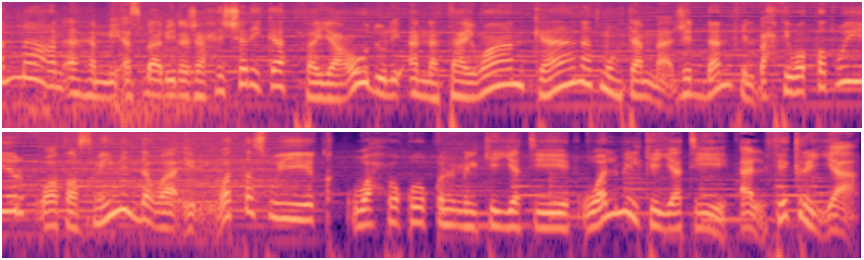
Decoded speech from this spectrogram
أما عن أهم أسباب نجاح الشركة فيعود لأن تايوان كانت مهتمة جدا في البحث والتطوير وتصميم الدوائر والتسويق وحقوق الملكية والملكية الفكرية.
